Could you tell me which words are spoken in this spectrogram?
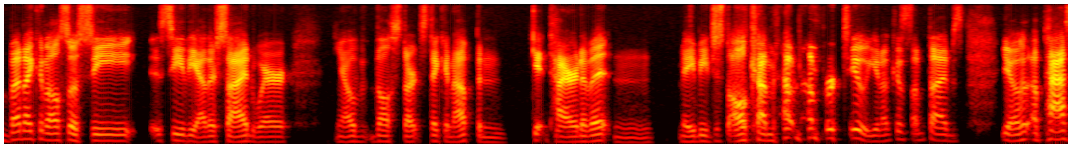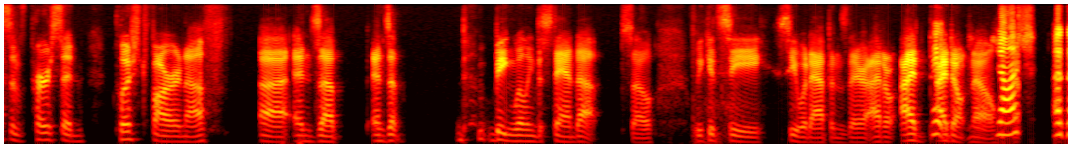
but i could also see see the other side where you know they'll start sticking up and get tired of it and maybe just all coming out number two you know because sometimes you know a passive person pushed far enough uh ends up ends up being willing to stand up so we could see see what happens there i don't i i don't know Josh, a,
